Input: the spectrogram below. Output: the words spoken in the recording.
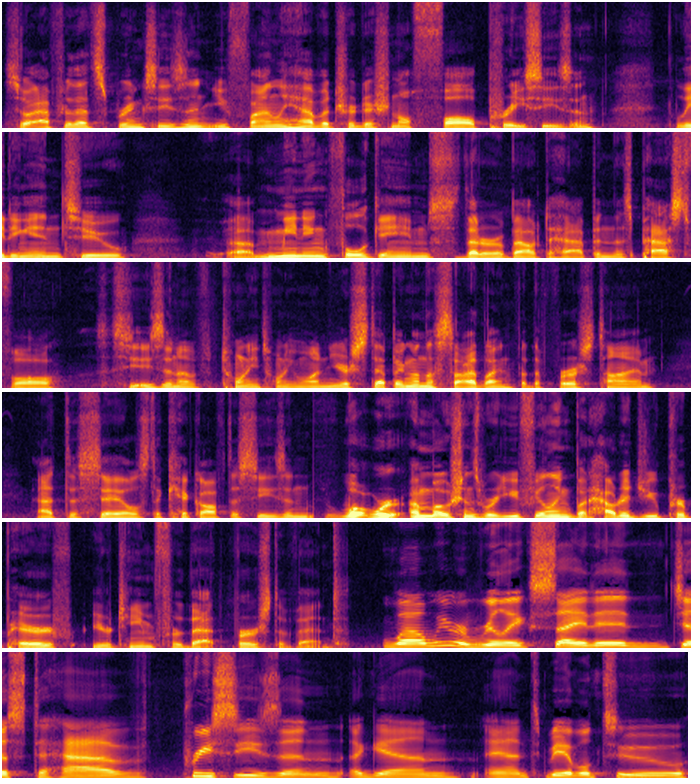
So after that spring season, you finally have a traditional fall preseason, leading into uh, meaningful games that are about to happen this past fall season of 2021. You're stepping on the sideline for the first time at the sales to kick off the season. What were emotions were you feeling? But how did you prepare your team for that first event? Well, we were really excited just to have preseason again and to be able to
